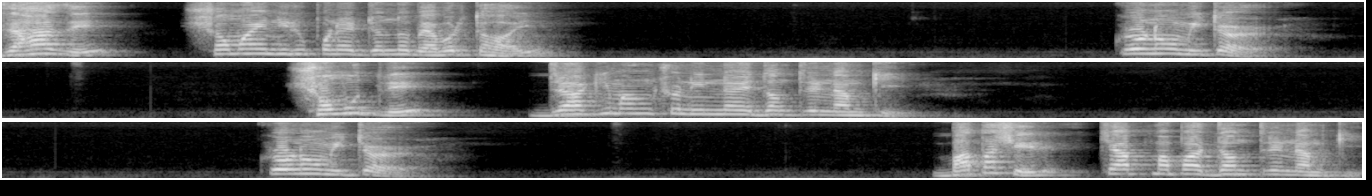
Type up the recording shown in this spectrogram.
জাহাজে সময় নিরূপণের জন্য ব্যবহৃত হয় ক্রোনোমিটার সমুদ্রে দ্রাঘিমাংশ নির্ণয়ের যন্ত্রের নাম কি? ক্রোনোমিটার বাতাসের চাপ মাপার যন্ত্রের নাম কি?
